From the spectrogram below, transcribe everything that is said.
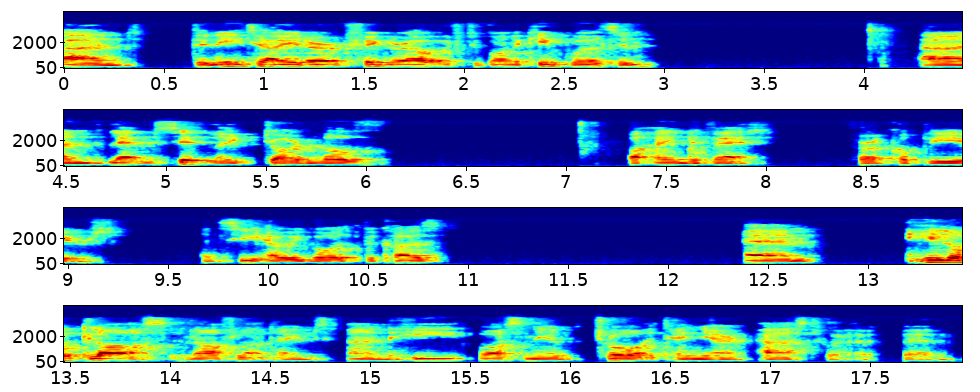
And they need to either figure out if they're going to keep Wilson and let him sit like Jordan Love behind the vet for a couple of years and see how he goes because um, he looked lost an awful lot of times and he wasn't able to throw a 10 yard pass to a, um,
